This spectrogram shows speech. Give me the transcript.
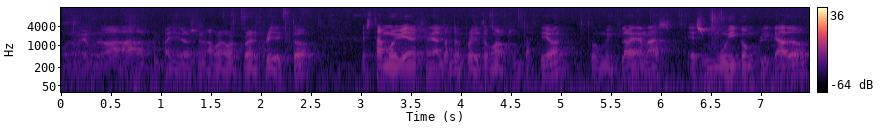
Bueno, me uno a los compañeros, enhorabuena por el proyecto. Está muy bien en general tanto el proyecto como la presentación, estuvo muy claro y además es muy complicado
